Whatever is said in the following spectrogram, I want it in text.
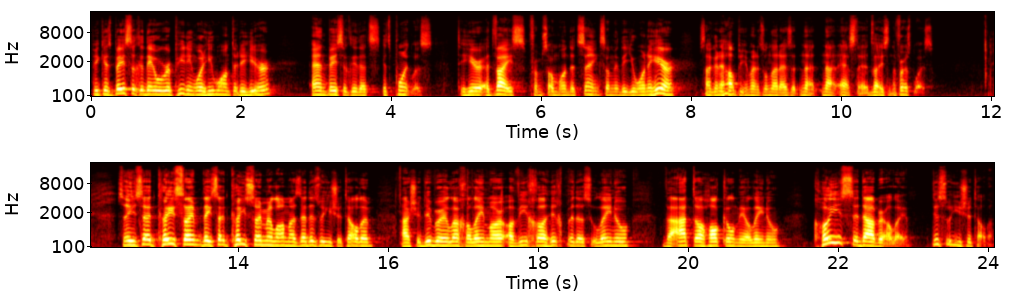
Because basically they were repeating what he wanted to hear, and basically that's it's pointless to hear advice from someone that's saying something that you want to hear it's not going to help you. You might as well not, as, not, not ask the advice in the first place. So he said, they said, This is what you should tell them. This is what you should tell them.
